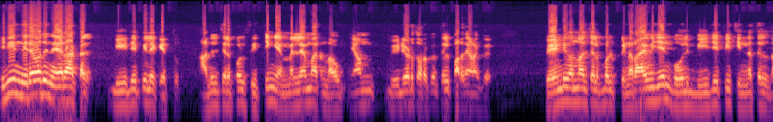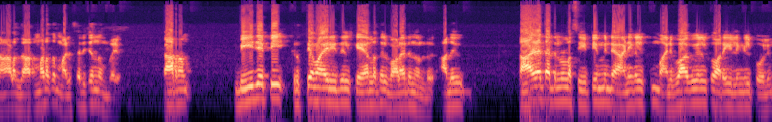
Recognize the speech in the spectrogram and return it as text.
ഇനി നിരവധി നേതാക്കൾ ബി ജെ പിയിലേക്ക് എത്തും. അതിൽ ചിലപ്പോൾ സിറ്റിംഗ് എം എൽ എമാരുണ്ടാവും. ഞാൻ വീഡിയോയുടെ തുടക്കത്തിൽ പറഞ്ഞ കണക്ക്. വേണ്ടി വന്നാൽ ചിലപ്പോൾ പിണറായി വിജയൻ പോലും ബി ജെ പി ചിഹ്നത്തിൽ നാളെ ധർമ്മടത്ത് മത്സരിച്ചെന്നും വരും. കാരണം ബി ജെ പി കൃത്യമായ രീതിയിൽ കേരളത്തിൽ വളരുന്നുണ്ട്. അത് താഴെ തട്ടിലുള്ള സി പി എമ്മിന്റെ അണികൾക്കും അനുഭാവികൾക്കും അറിയില്ലെങ്കിൽ പോലും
